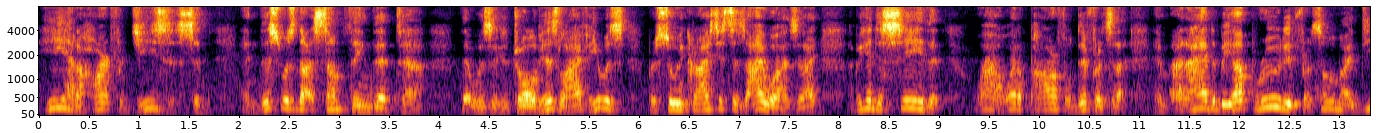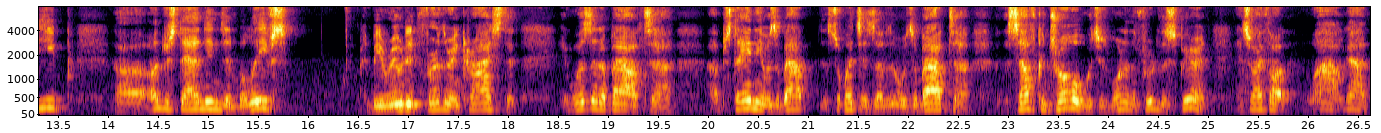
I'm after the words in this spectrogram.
he had a heart for Jesus, and, and this was not something that. Uh, that was in control of his life. He was pursuing Christ just as I was. And I, I began to see that wow, what a powerful difference. And I, and I had to be uprooted from some of my deep uh, understandings and beliefs and be rooted further in Christ. That it wasn't about uh, abstaining, it was about so much as it was about uh, self control, which is one of the fruit of the Spirit. And so I thought, wow, God,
